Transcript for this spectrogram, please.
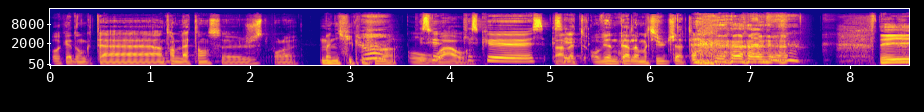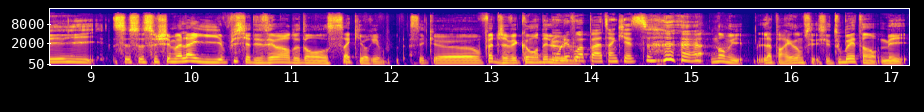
Ok, donc t'as un temps de latence euh, juste pour le. Magnifique le schéma. Oh Qu'est-ce que- waouh Qu'est-ce que. c'est- Ah, là, t- On vient de perdre la moitié du chat. Et ce, ce- ce schéma-là, il- en plus, il y a des erreurs dedans. C'est ça qui est horrible. C'est que, en fait, j'avais commandé le. On les le- voit pas, t'inquiète. Ah, non, mais là, par exemple, c'est c'est tout bête, hein, mais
